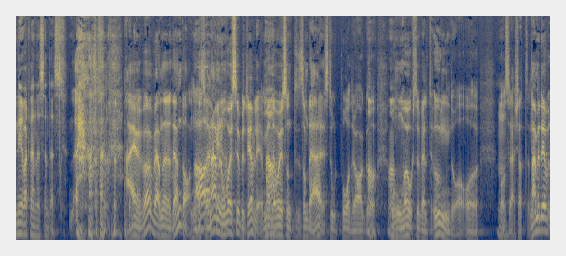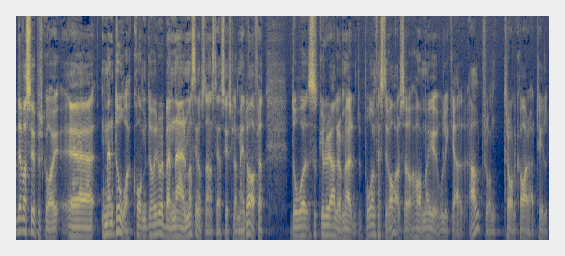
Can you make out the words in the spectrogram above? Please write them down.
ni har varit vänner sedan dess? Nej, vi var vänner den dagen. Alltså, okej. nej, men hon var ju supertrevlig. Men det var ju sånt, som det är, stort pådrag. Och, och hon var också väldigt ung då. Och, Mm. sådär. Så att, nej, men det, det var superskoj. Eh, men då kom, det var ju då det började närma sig någonstans det jag sysslar med idag. För att då skulle ju alla de här, på en festival så har man ju olika, allt från trollkarlar till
